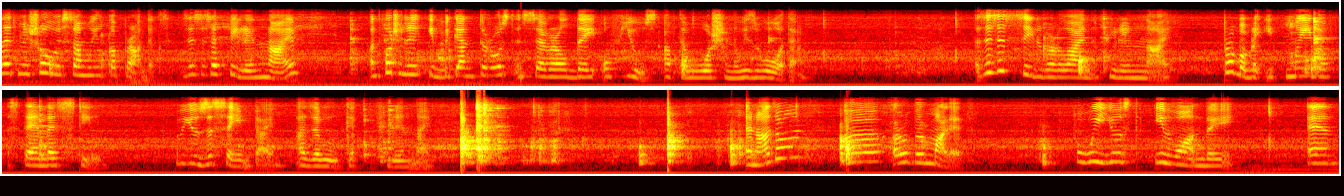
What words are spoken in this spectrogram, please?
let me show you some Wilko products. This is a filling knife. Unfortunately, it began to rust in several days of use after washing with water. This is Silverline filling knife. Probably it made of stainless steel. We use the same time as a Wilko filling knife. Another one, uh, a rubber mallet. We used in one day and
